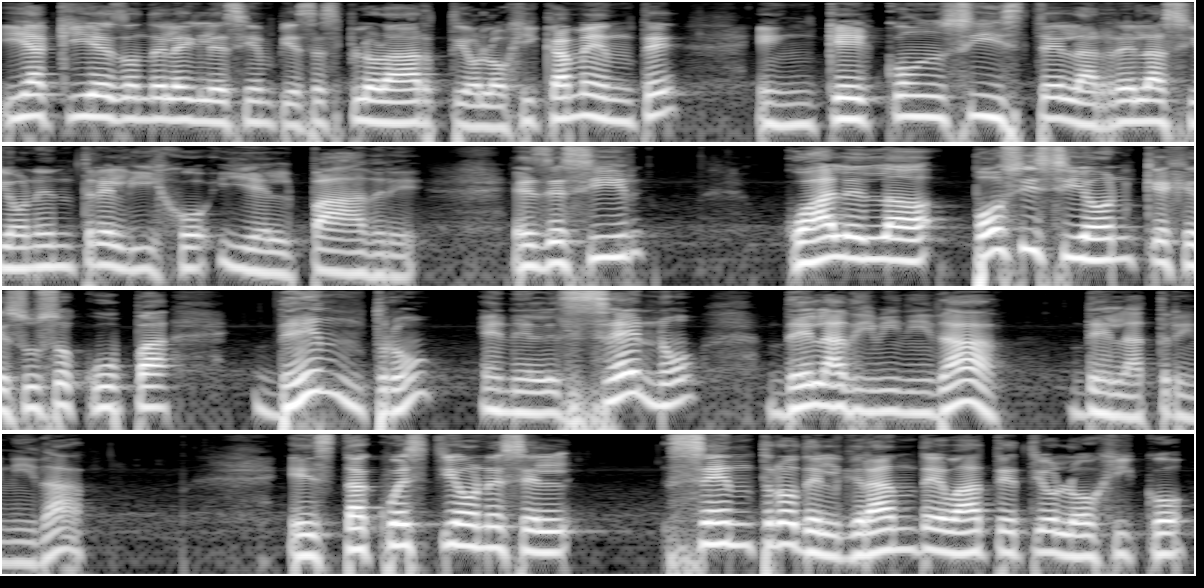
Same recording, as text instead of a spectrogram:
Y aquí es donde la iglesia empieza a explorar teológicamente en qué consiste la relación entre el Hijo y el Padre. Es decir, cuál es la posición que Jesús ocupa dentro en el seno de la divinidad, de la Trinidad. Esta cuestión es el centro del gran debate teológico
